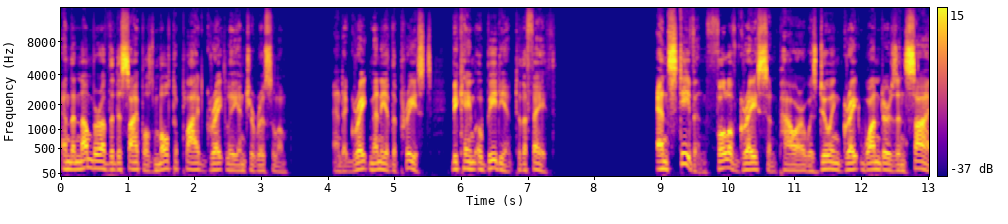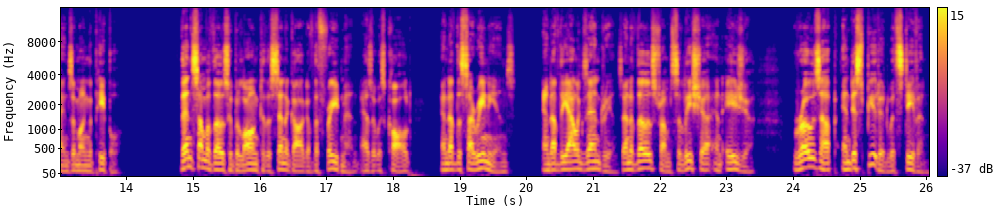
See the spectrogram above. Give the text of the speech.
and the number of the disciples multiplied greatly in Jerusalem, and a great many of the priests became obedient to the faith. And Stephen, full of grace and power, was doing great wonders and signs among the people. Then some of those who belonged to the synagogue of the freedmen, as it was called, and of the Cyrenians, and of the Alexandrians, and of those from Cilicia and Asia, rose up and disputed with Stephen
